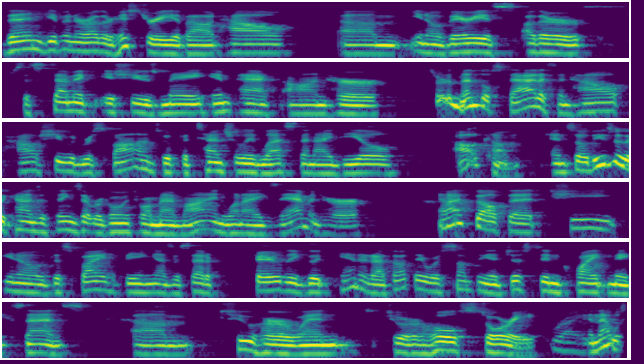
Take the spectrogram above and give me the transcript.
then given her other history about how, um, you know, various other systemic issues may impact on her sort of mental status and how how she would respond to a potentially less than ideal outcome. And so these are the kinds of things that were going through my mind when I examined her. And I felt that she, you know, despite being, as I said, a fairly good candidate, I thought there was something that just didn't quite make sense um, to her when to her whole story. Right. And that was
